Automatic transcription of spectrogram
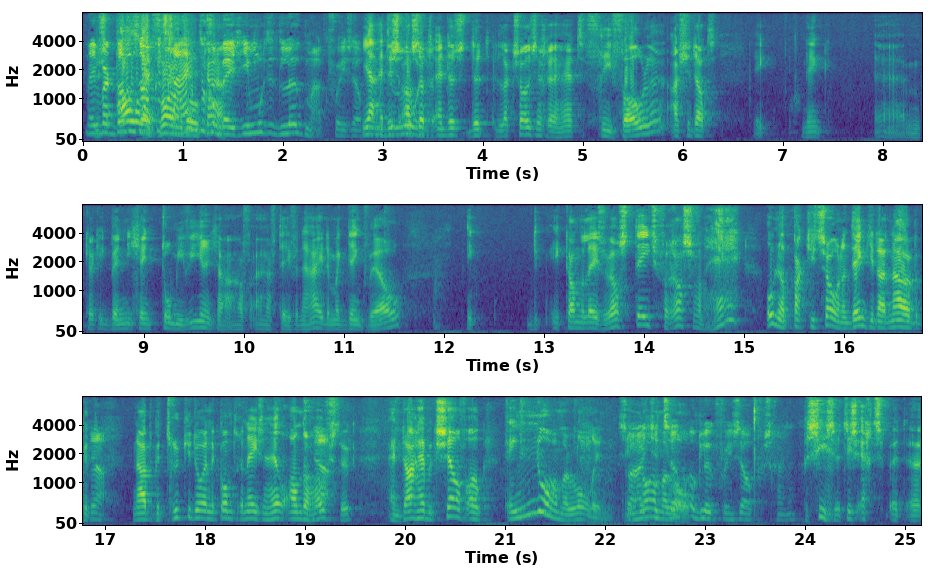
Nee, Dus maar dat is ook het geheim toch een beetje. Je moet het leuk maken voor jezelf. Je Ja, moet dus als dat, en dus, dat, laat ik zo zeggen, het frivole, als je dat, ik denk, ehm, kijk, ik ben niet geen Tommy Wieringa of AFT van de Heijden, maar ik denk wel, ik, kan de lezer wel steeds verrassen van, hè? Oh, nou pakt hij het zo en dan denk je, dat nou heb ik het, Ja. nou heb ik het trucje door en dan komt er ineens een heel ander Ja. hoofdstuk. En daar heb ik zelf ook enorme lol in. Zo had je enorme het lol. ook leuk voor jezelf waarschijnlijk. Precies, het is echt, het, eh,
